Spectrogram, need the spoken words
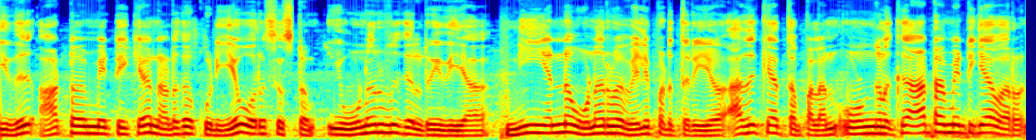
இது ஆட்டோமேட்டிக்காக நடக்கக்கூடிய ஒரு சிஸ்டம் உணர்வுகள் ரீதியாக நீ என்ன உணர்வை வெளிப்படுத்துகிறியோ அதுக்கேற்ற பலன் உங்களுக்கு ஆட்டோமேட்டிக்காக வரும்.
